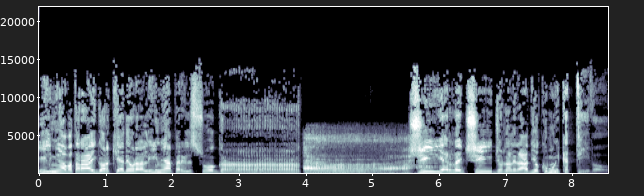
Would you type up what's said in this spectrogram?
Il mio avatar Igor chiede ora la linea per il suo grrrr. GRC, giornale radio comunicativo.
